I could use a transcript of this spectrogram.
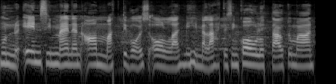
mun ensimmäinen ammatti voisi olla, että mihin mä lähtisin kouluttautumaan.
